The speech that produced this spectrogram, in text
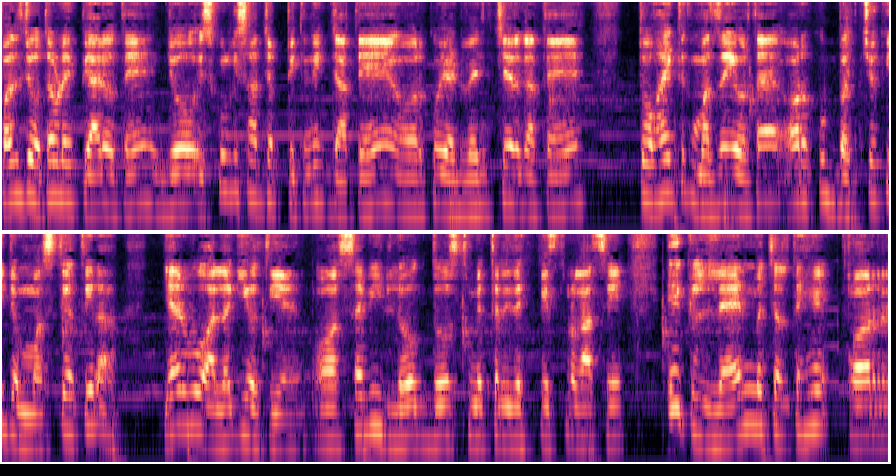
पल जो होते हैं बड़े प्यारे होते हैं जो स्कूल के साथ जब पिकनिक जाते हैं और कोई एडवेंचर करते हैं तो वहाँ एक मज़ा ही होता है और कुछ बच्चों की जो मस्ती होती है ना यार वो अलग ही होती है। और सभी लोग दोस्त मित्र देख किस प्रकार से एक लाइन में चलते हैं और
